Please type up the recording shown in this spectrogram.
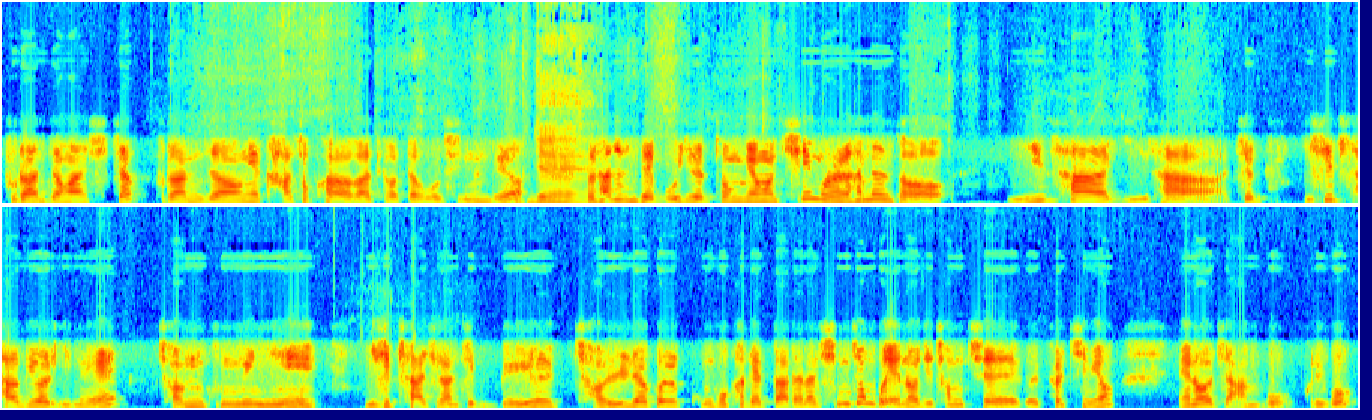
불안정한 시작, 불안정의 가속화가 되었다고 볼 수 있는데요. 예. 사실 이제 모이즈 대통령은 취임을 하면서 2424, 즉 24개월 이내에 전 국민이 24시간 즉 매일 전력을 공급하겠다라는 신정부 에너지 정책을 펼치며 에너지 안보 그리고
